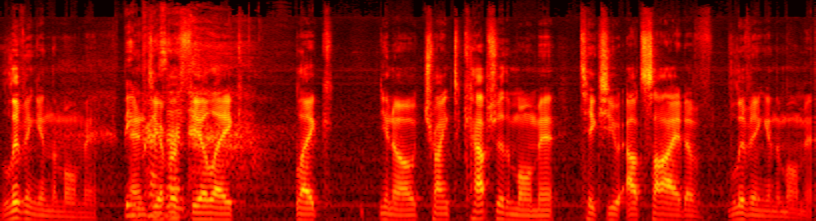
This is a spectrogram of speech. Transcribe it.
living in the moment? Mm-hmm. Being and do you ever feel like like you know trying to capture the moment takes you outside of living in the moment?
